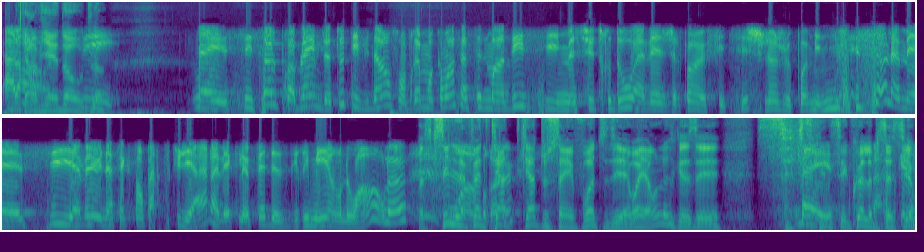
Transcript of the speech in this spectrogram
Alors, il en vient d'autres, là. Mais c'est ça le problème. De toute évidence, on vraiment commence à se demander si M. Trudeau avait, je dirais pas un fétiche, là, je veux pas minimiser ça, là, mais s'il avait une affection particulière avec le fait de se grimer en noir, là. Parce que s'il l'a fait quatre, quatre ou cinq fois, tu dis, voyons, là, que c'est, c'est, ben, quoi l'obsession?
